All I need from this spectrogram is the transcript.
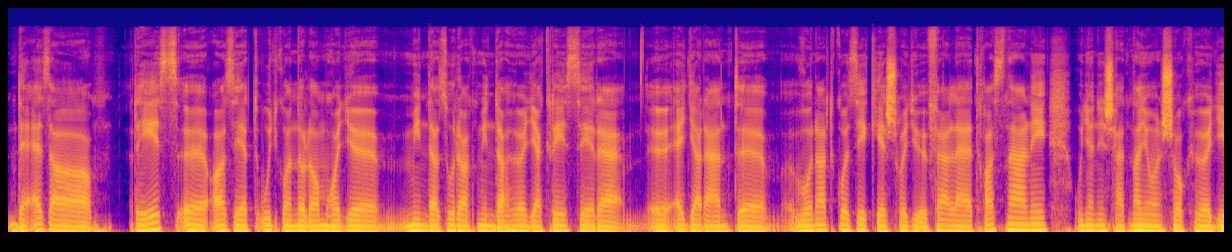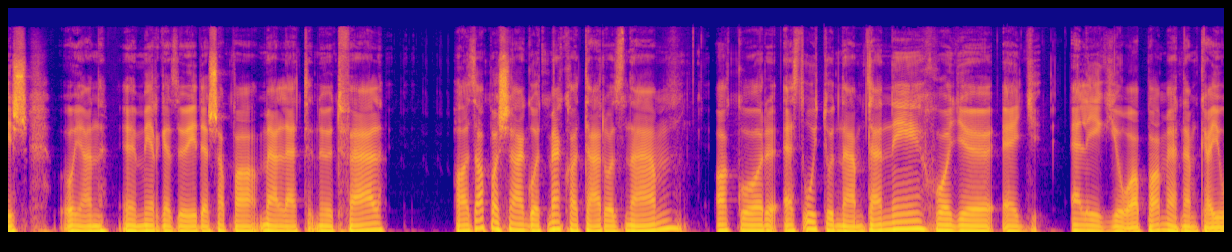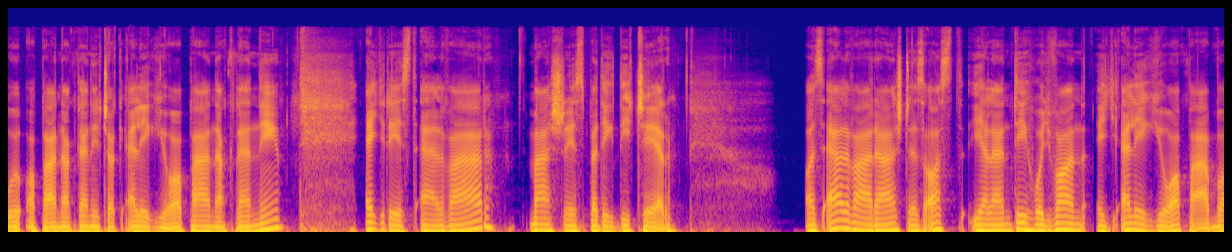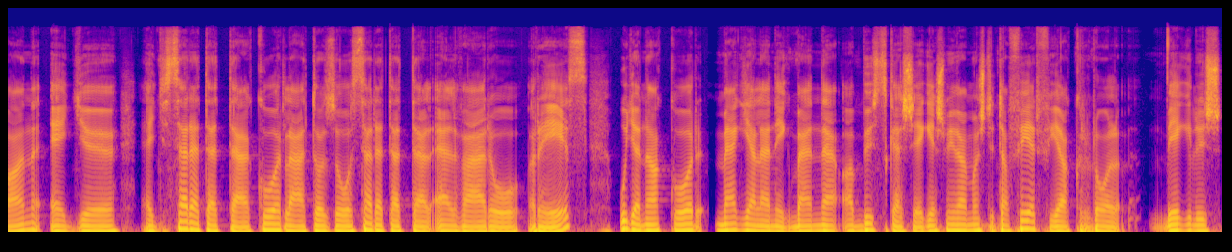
de ez a rész, azért úgy gondolom, hogy mind az urak, mind a hölgyek részére egyaránt vonatkozik, és hogy fel lehet használni, ugyanis hát nagyon sok hölgy is olyan mérgező édesapa mellett nőtt fel. Ha az apaságot meghatároznám, akkor ezt úgy tudnám tenni, hogy egy elég jó apa, mert nem kell jó apának lenni, csak elég jó apának lenni. Egyrészt elvár, másrészt pedig dicsér. Az elvárást ez azt jelenti, hogy van egy elég jó apában egy, egy szeretettel korlátozó, szeretettel elváró rész, ugyanakkor megjelenik benne a büszkeség, és mivel most itt a férfiakról végül is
